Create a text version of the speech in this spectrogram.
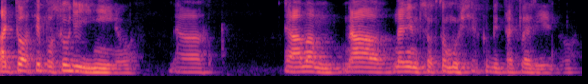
ať to asi posoudí jiní. No. Já, já mám, já nevím, co k tomu už jakoby takhle říct. No.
